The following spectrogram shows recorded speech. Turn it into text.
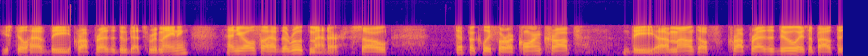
you still have the crop residue that's remaining. And you also have the root matter. So typically for a corn crop, the amount of crop residue is about the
